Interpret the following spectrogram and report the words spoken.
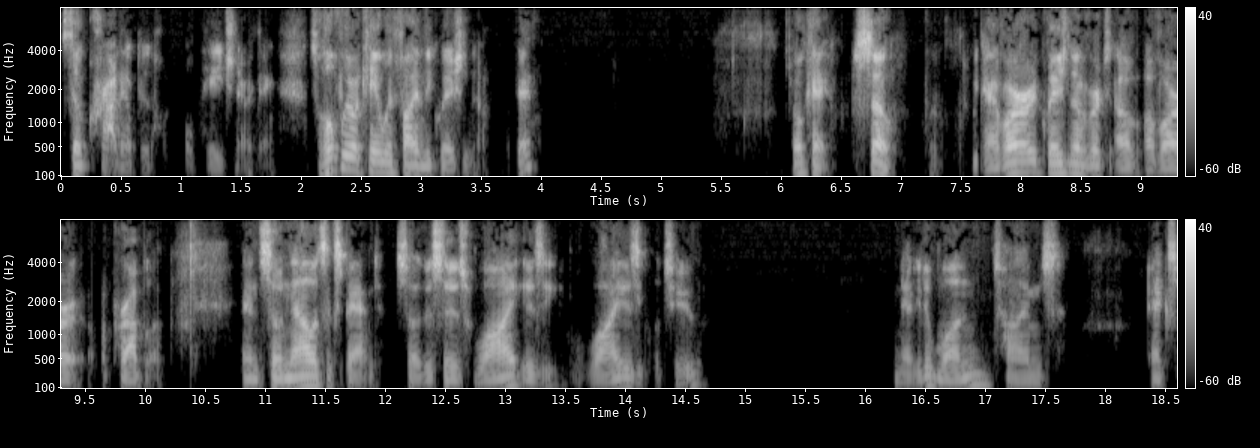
still crowding up the whole page and everything. So hopefully we're okay with finding the equation now. Okay. Okay. So we have our equation of, of, of our parabola. And so now let's expand. So this is y is y is equal to negative 1 times x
